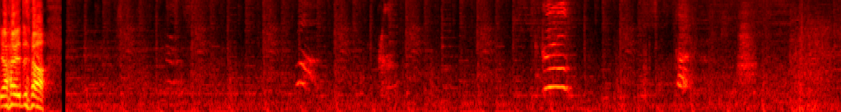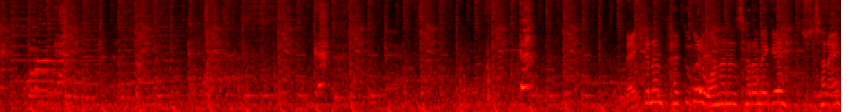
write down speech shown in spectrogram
야 얘들아 매끈한 팔뚝을 원하는 사람에게 추천해.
